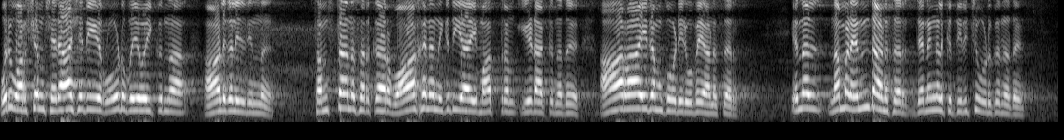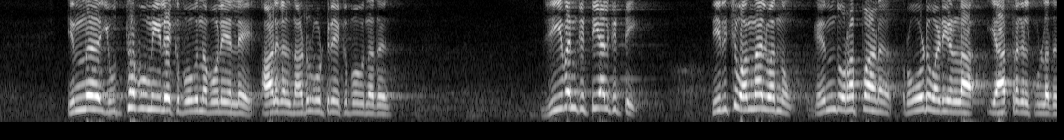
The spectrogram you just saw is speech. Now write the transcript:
ഒരു വർഷം ശരാശരി റോഡ് ഉപയോഗിക്കുന്ന ആളുകളിൽ നിന്ന് സംസ്ഥാന സർക്കാർ വാഹന നികുതിയായി മാത്രം ഈടാക്കുന്നത് ആറായിരം കോടി രൂപയാണ് സർ. എന്നാൽ നമ്മൾ എന്താണ് സർ ജനങ്ങൾക്ക് തിരിച്ചു കൊടുക്കുന്നത്? ഇന്ന് യുദ്ധഭൂമിയിലേക്ക് പോകുന്ന പോലെയല്ലേ ആളുകൾ നടുറോട്ടിലേക്ക് പോകുന്നത്? ജീവൻ കിട്ടിയാൽ കിട്ടി തിരിച്ചു വന്നാൽ വന്നു. എന്തുറപ്പാണ് റോഡ് വഴിയുള്ള യാത്രകൾക്കുള്ളത്?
